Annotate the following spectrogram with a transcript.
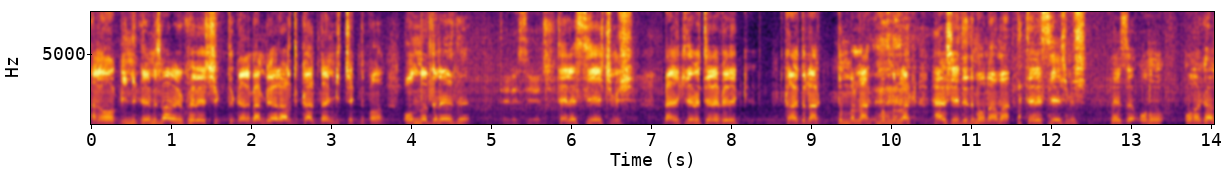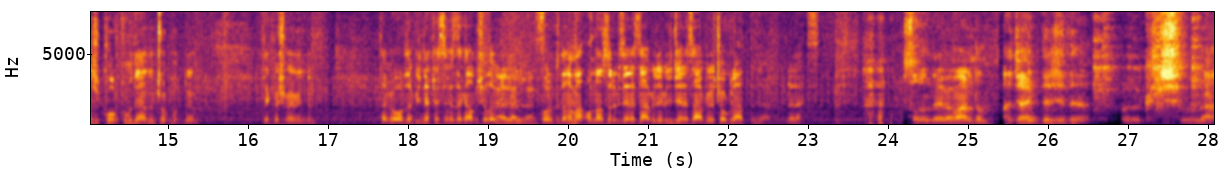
Hani o bindiklerimiz var ya yukarıya çıktık. Hani ben bir ara artık kalpten gidecekti falan. Onun adı neydi? Telesiyeç. Telesiyeçmiş. Ben ikide bir teleferik kaydırak, dımbırlak, bımbırlak her şeyi dedim ona ama telesiyeçmiş. Neyse onu ona karşı korkumu dendim çok mutluyum. Tek başıma bindim. Tabii orada bir nefes nefese kalmış Helal lan olabilirim sana. korkudan ama ondan sonra biz Enes abiyle binince Enes abiyle çok rahattım yani. Relax. Sonunda eve vardım. Acayip derecede e, kıçımda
